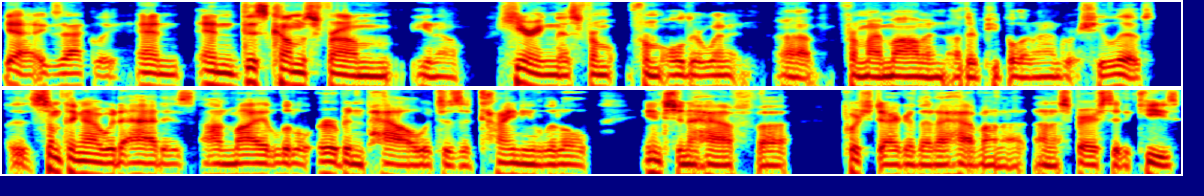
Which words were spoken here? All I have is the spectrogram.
Yeah, exactly. And, and this comes from, you know, hearing this from from older women, uh, from my mom and other people around where she lives. Uh, something I would add is on my little Urban Pal, which is a tiny little inch and a half uh, push dagger that I have on a on a spare set of keys.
